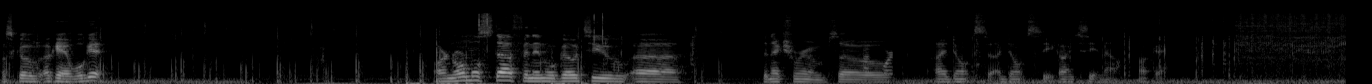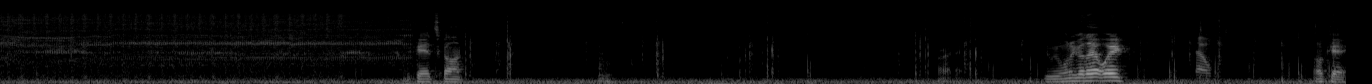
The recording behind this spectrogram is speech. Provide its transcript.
Let's go. Okay, we'll get our normal stuff, and then we'll go to uh, the next room. So. I don't. I don't see. Oh, I see it now. Okay. Okay, it's gone. Alright. Do we want to go that way? No. Okay.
